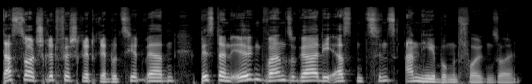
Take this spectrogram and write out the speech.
Das soll Schritt für Schritt reduziert werden, bis dann irgendwann sogar die ersten Zinsanhebungen folgen sollen.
